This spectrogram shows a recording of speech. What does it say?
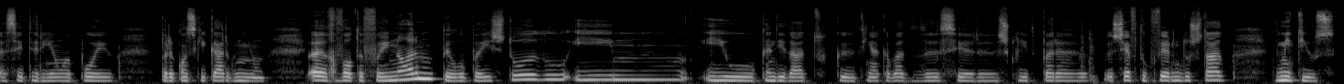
aceitariam apoio para conseguir cargo nenhum. A revolta foi enorme pelo país todo e, e o candidato que tinha acabado de ser escolhido para chefe do governo do Estado demitiu-se.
